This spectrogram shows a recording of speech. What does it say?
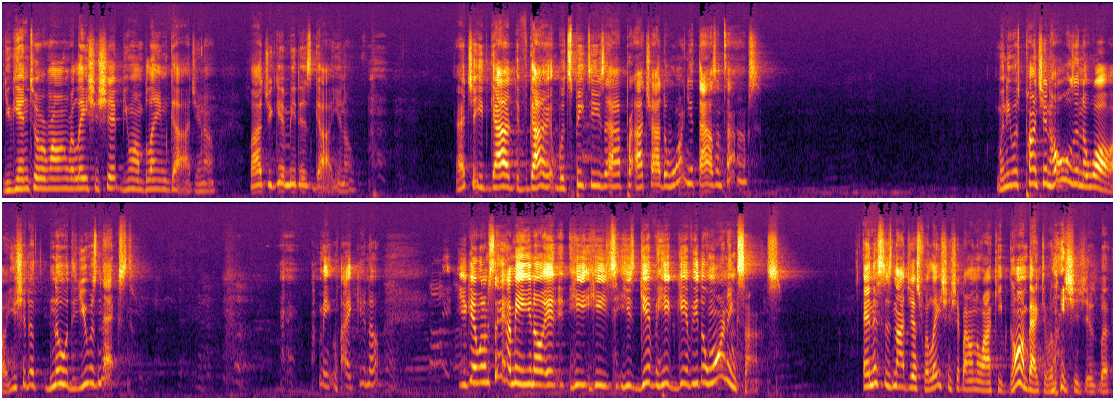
You get into a wrong relationship, you want to blame God, you know. Why'd you give me this guy, you know? Actually, God, if God would speak to you, I, I tried to warn you a thousand times. When he was punching holes in the wall, you should have knew that you was next. I mean, like, you know, you get what I'm saying? I mean, you know, it, he, he's, he's give, he give you the warning signs. And this is not just relationship. I don't know why I keep going back to relationships, but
